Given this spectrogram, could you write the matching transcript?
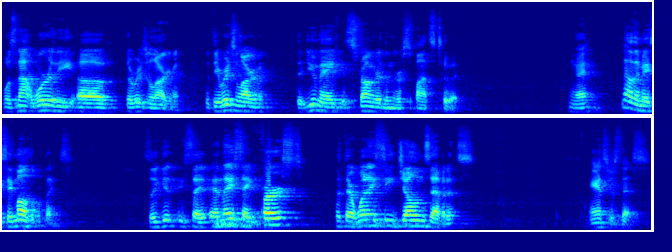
was not worthy of the original argument. That the original argument that you made is stronger than the response to it. Okay? Now they may say multiple things. So you, get, you say, and they say first that their 1AC Jones evidence answers this.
